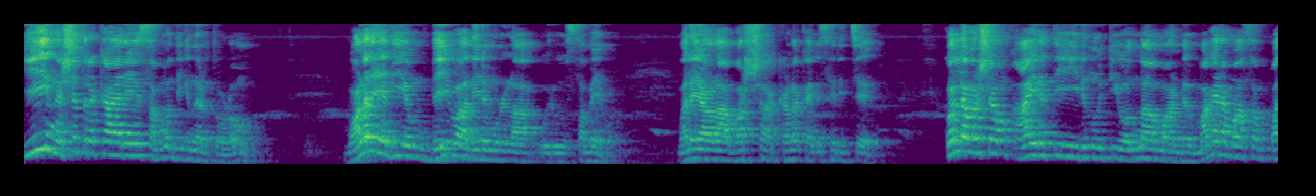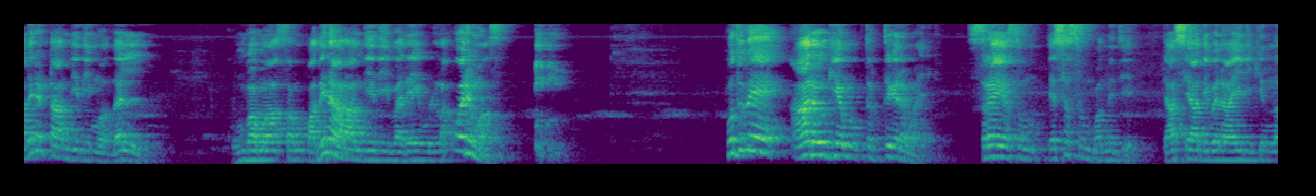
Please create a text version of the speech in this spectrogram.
ഈ നക്ഷത്രക്കാരെ സംബന്ധിക്കുന്നിടത്തോളം വളരെയധികം ദൈവാധീനമുള്ള ഒരു സമയമാണ്. മലയാള വർഷ കണക്കനുസരിച്ച് കൊല്ലവർഷം ആയിരത്തി ഇരുന്നൂറ്റി ഒന്നാം ആണ്ട് മകരമാസം പതിനെട്ടാം തീയതി മുതൽ കുംഭമാസം പതിനാറാം തീയതി വരെയുള്ള ഒരു മാസം. പൊതുവെ ആരോഗ്യം തൃപ്തികരമായി ശ്രേയസ്സും യശസ്സും വന്നു ചേരും. രാശ്യാധിപനായിരിക്കുന്ന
